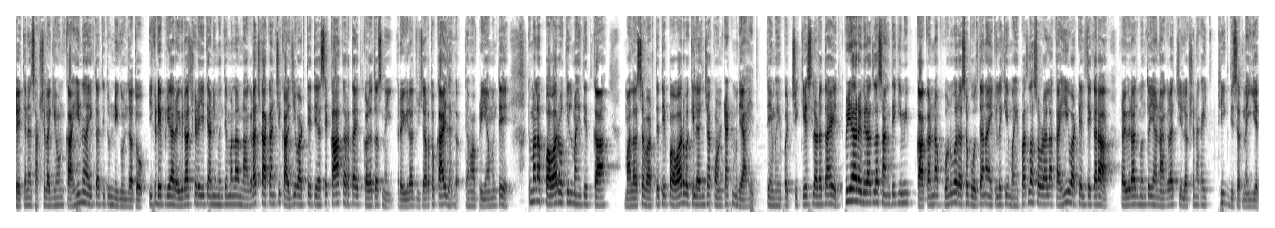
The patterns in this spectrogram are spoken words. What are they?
चैतन्य साक्षीला घेऊन काही न ऐकता तिथून निघून जातो. इकडे प्रिया रविराजकडे येते आणि म्हणते मला नागराज काकांची काळजी वाटते ते असे का करतायत कळतच नाही. रविराज विचारतो काय झालं? तेव्हा प्रिया म्हणते तुम्हाला पवार वकील माहिती आहेत का? मला असं वाटतं ते पवार वकिलांच्या कॉन्टॅक्टमध्ये आहेत. ते महिपतची केस लढत आहेत. प्रिया रविराजला सांगते की मी काकांना फोनवर असं बोलताना ऐकलं की महिपतला सोडायला काहीही वाटेल ते करा. रविराज म्हणतो या नागराजची लक्षणं काही ठीक दिसत नाहीयेत.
